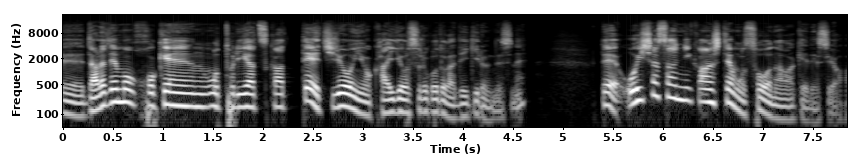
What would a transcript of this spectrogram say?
えー、誰でも保険を取り扱って治療院を開業することができるんですね。でお医者さんに関してもそうなわけですよ。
